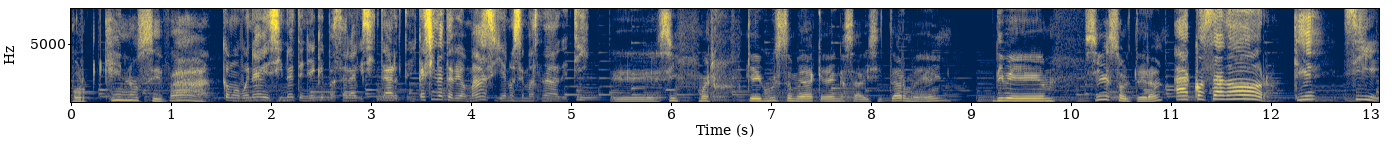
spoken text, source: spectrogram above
¿Por qué no se va? Como buena vecina tenía que pasar a visitarte. Casi no te veo más y ya no sé más nada de ti. Eh, sí, bueno, qué gusto me da que vengas a visitarme, ¿eh? Dime, ¿sigues soltera? ¡Acosador! ¿Qué? Sí,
